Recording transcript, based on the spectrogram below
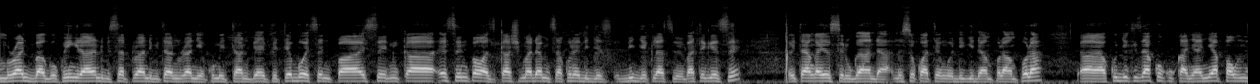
mu randbag okuyingira rand bisatu rand bitano rand ekumi ttaano. Byapitebo sn powers cash madam sakone dj class me bategese. Oyitangayo seruganda nosobola ate nga odigida mpola mpola. Ah, kujjukizako ku kanyanya pound,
